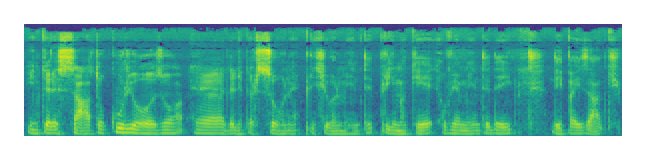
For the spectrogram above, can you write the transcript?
interessato, curioso eh, delle persone principalmente, prima che ovviamente dei, dei paesaggi.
